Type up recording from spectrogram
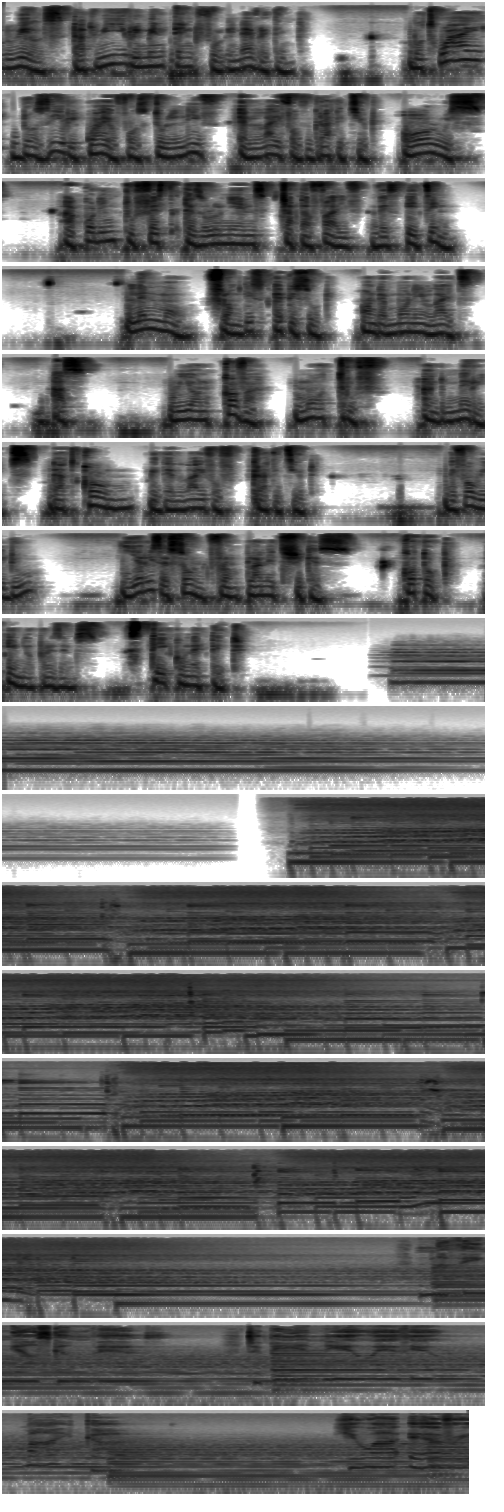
God wills that we remain thankful in everything. But why does He require of us to live a life of gratitude always? According to 1 Thessalonians chapter 5 verse 18. Learn more from this episode on the morning light as we uncover more truth and merits that come with a life of gratitude. Before we do, here is a song from Planet Shakers. Caught up in your presence. Stay connected. You are every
